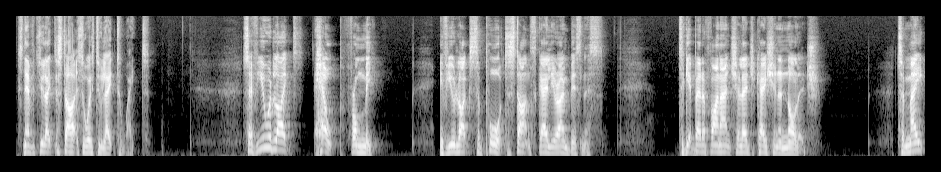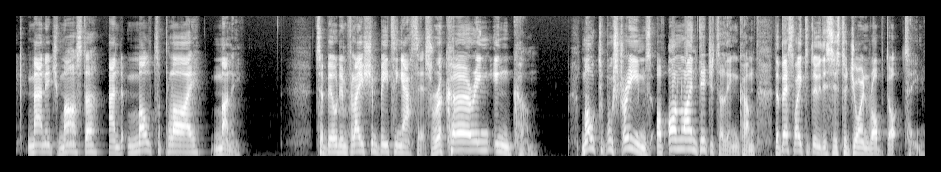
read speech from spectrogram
It's never too late to start, it's always too late to wait. So if you would like help from me, if you would like support to start and scale your own business, to get better financial education and knowledge, to make, manage, master, and multiply money, to build inflation beating assets, recurring income, multiple streams of online digital income, the best way to do this is to join Rob.team.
